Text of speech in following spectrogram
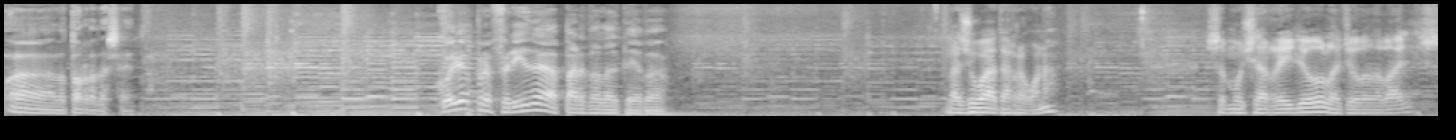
Uh, la Torre de 7. Colla preferida a part de la teva? La Juga de Tarragona. Som Moixarrillo, la jove de Valls.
